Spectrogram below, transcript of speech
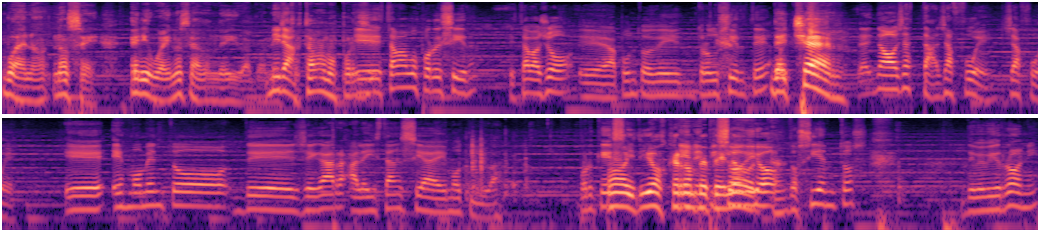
Bueno, no sé. Anyway, no sé a dónde iba con Mira, Estábamos por decir. Eh, estábamos por decir estaba yo eh, a punto de introducirte. De Cher. Eh, no, ya está, ya fue, ya fue. Eh, es momento de llegar a la instancia emotiva. Porque es Ay, Dios, qué el episodio 200 de Baby Ronnie,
